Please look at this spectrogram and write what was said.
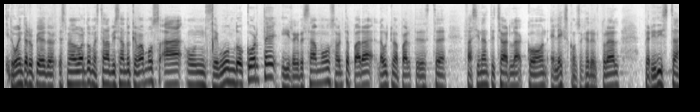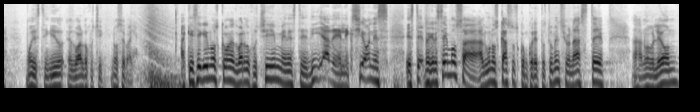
Te voy a interrumpir, estimado Eduardo, me están avisando que vamos a un segundo corte y regresamos ahorita para la última parte de esta fascinante charla con el ex consejero electoral, periodista muy distinguido, Eduardo Juchín. No se vayan. Aquí seguimos con Eduardo Juchín en este día de elecciones. Este, regresemos a algunos casos concretos. Tú mencionaste a Nuevo León,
